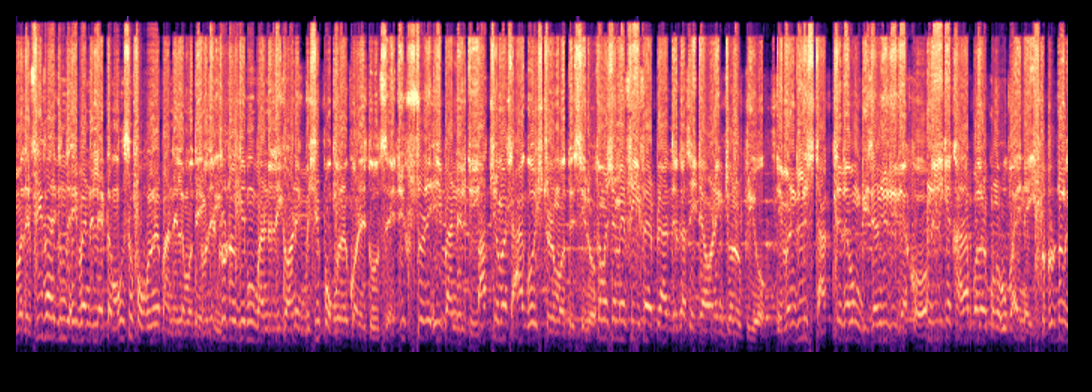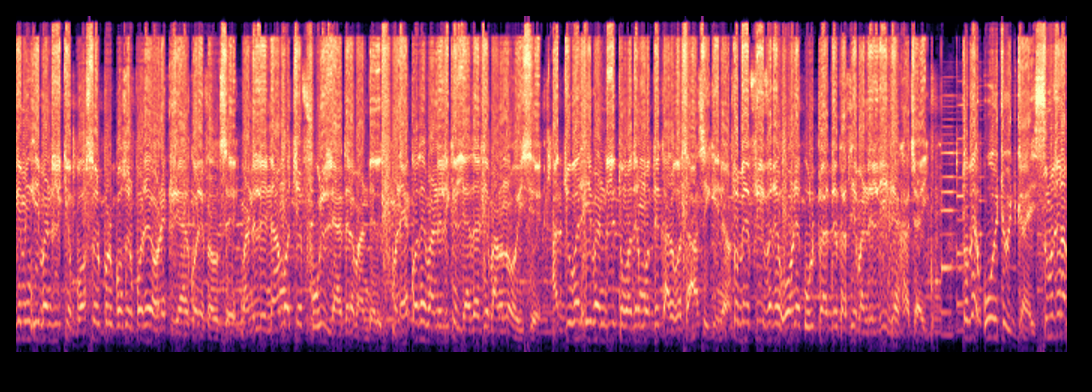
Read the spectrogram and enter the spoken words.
আমাদের ফ্রি ফায়ার কিন্তু এই বান্ডেল একটা মোস্ট পপুলার বান্ডেলের মধ্যে আমাদের টোটাল গেমিং বান্ডেলটিকে অনেক বেশি পপুলার করে তুলছে। ম্যাজিক স্টোরে এই বান্ডেলটি পাঁচ ছয় মাস আগে স্টোরের মধ্যে ছিল। তোমার সামনে ফ্রি ফায়ার প্লেয়ারদের কাছে এটা অনেক জনপ্রিয়। এই বান্ডেলের স্ট্রাকচার এবং ডিজাইন যদি দেখো বান্ডেলটিকে খারাপ বলার কোনো উপায় নেই। টোটাল গেমিং এই বান্ডেলটিকে বছর পর বছর পরে অনেক রেয়ার করে ফেলছে। বান্ডেলের নাম হচ্ছে ফুল লেদার বান্ডেল মানে এক কথায় বান্ডেলটিকে লেদার দিয়ে বানানো হয়েছে। আর জুবার এই বান্ডেল তোমাদের মধ্যে কারও কাছে আসে কিনা? তবে ফ্রি ফায়ারে অনেক উল প্লেয়ারদের কাছে এই বান্ডেলটি দেখা যায়। তবে ওয়েট ওয়েট গাইস তোমরা যারা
